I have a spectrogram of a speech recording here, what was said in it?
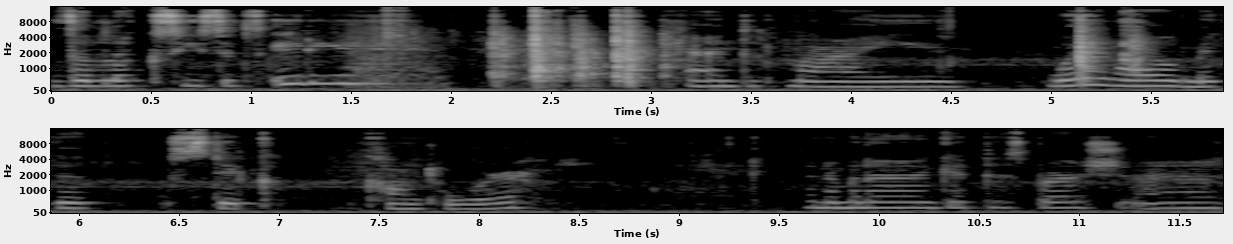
the Luxie 680 and my Wet n Wild Makeup Stick contour. And I'm gonna get this brush and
